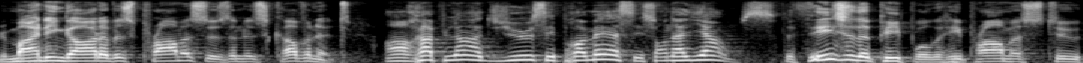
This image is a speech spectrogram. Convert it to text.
reminding God of his promises and his covenant. En rappelant à Dieu ses promesses et son alliance. That these are the people that he promised to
